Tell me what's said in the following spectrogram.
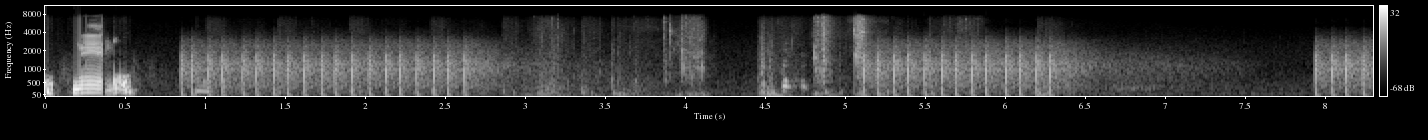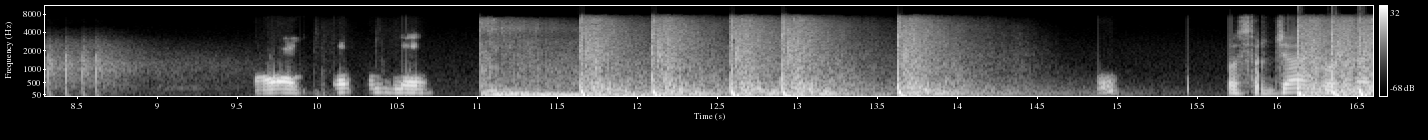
اثنين. ليه؟ بس رجعت ورجعت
